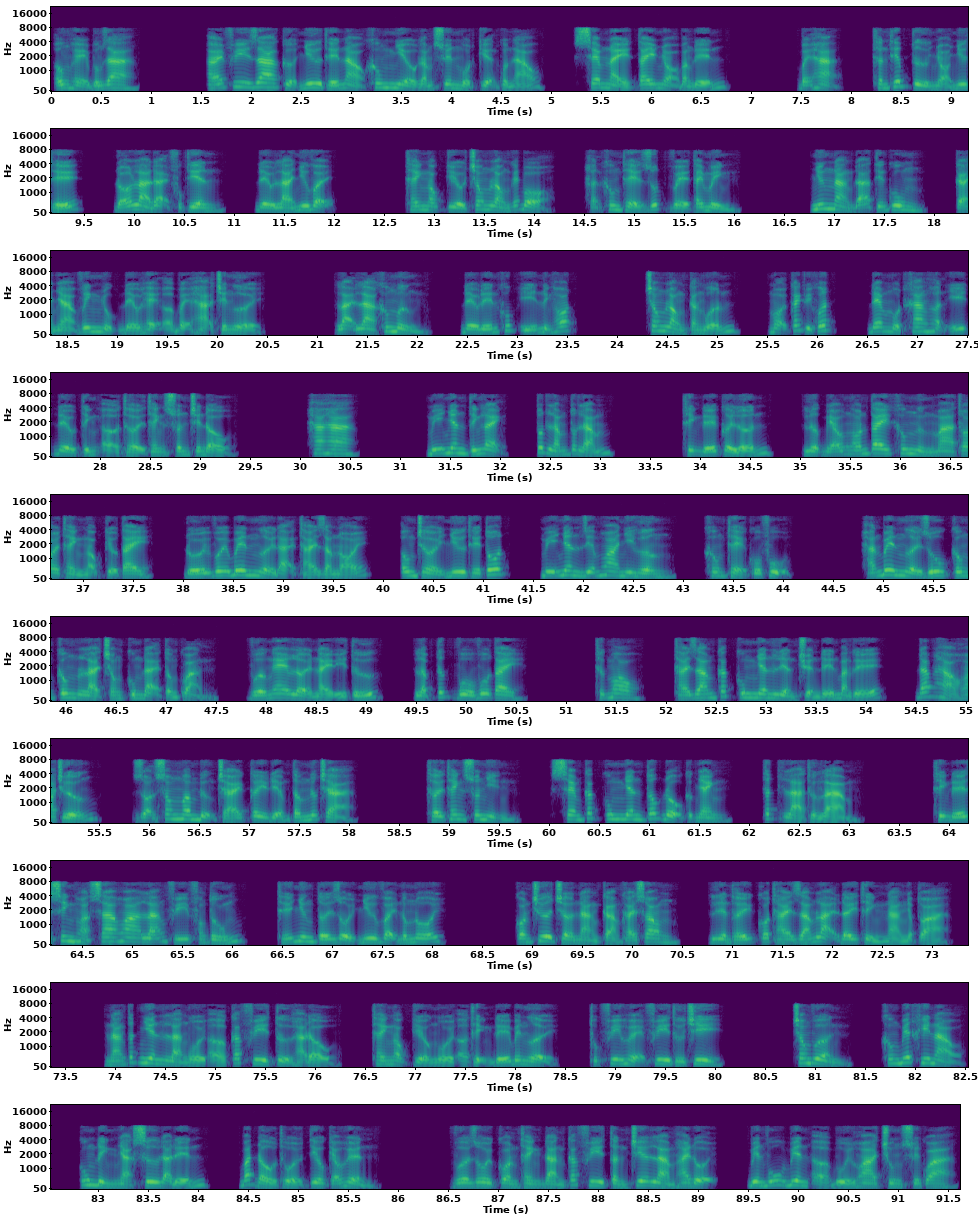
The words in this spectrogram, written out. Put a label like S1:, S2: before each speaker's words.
S1: ông hề buông ra. Ái phi ra cửa như thế nào không nhiều lắm xuyên một kiện quần áo, xem này tay nhỏ băng đến. Bệ hạ, thân thiếp từ nhỏ như thế, đó là đại phục tiên, đều là như vậy. Thanh Ngọc Kiều trong lòng ghét bỏ, hận không thể rút về tay mình. Nhưng nàng đã tiến cung, cả nhà vinh nhục đều hệ ở bệ hạ trên người. Lại là không mừng, đều đến khúc ý ninh hót. Trong lòng càng muốn, mọi cách vì khuất, đem một khang hận ý đều tính ở thời thanh xuân trên đầu. Ha ha! Mỹ nhân tính lạnh, tốt lắm tốt lắm. Thịnh đế cười lớn, lược béo ngón tay không ngừng ma thoi thành ngọc tiểu tay, đối với bên người đại thái giám nói, ông trời như thế tốt, Mỹ nhân diễm hoa nhi hương, không thể cô phụ. Hắn bên người du công công là trong cung đại tổng quản, vừa nghe lời này ý tứ, lập tức vô vô tay. Thức mau, thái giám các cung nhân liền chuyển đến bàn ghế, đáp hảo hoa trướng, dọn xong mâm đựng trái cây điểm tâm nước trà. Thời thanh xuân nhìn, xem các cung nhân tốc độ cực nhanh, tất là thường làm. Thịnh đế sinh hoạt xa hoa lãng phí phong túng, thế nhưng tới rồi như vậy nông nỗi. Còn chưa chờ nàng cảm khái xong, liền thấy có thái giám lại đây thỉnh nàng nhập tòa. Nàng tất nhiên là ngồi ở các phi tử hạ đầu, Thanh Ngọc Kiều ngồi ở thịnh đế bên người, Thục phi huệ phi thứ chi. Trong vườn, không biết khi nào, cung đình nhạc sư đã đến, bắt đầu thổi tiêu kéo huyền. Vừa rồi còn thành đàn các phi tần chia làm hai đội, biên vũ biên ở bùi hoa trung xuyên qua.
